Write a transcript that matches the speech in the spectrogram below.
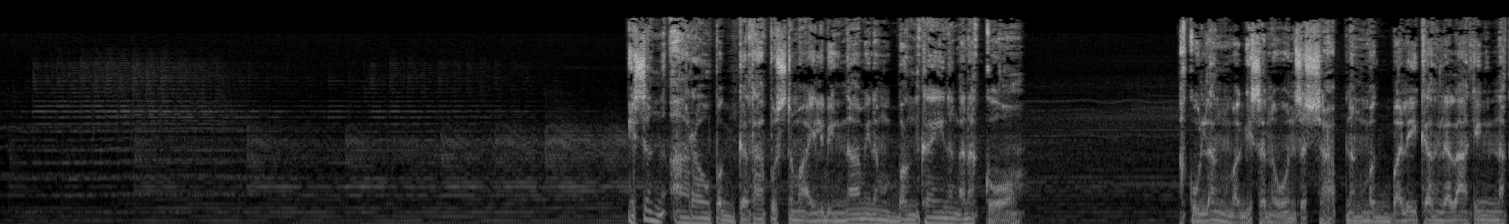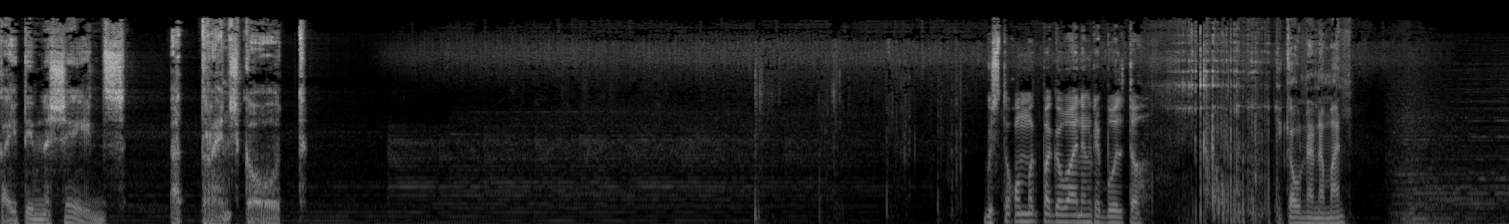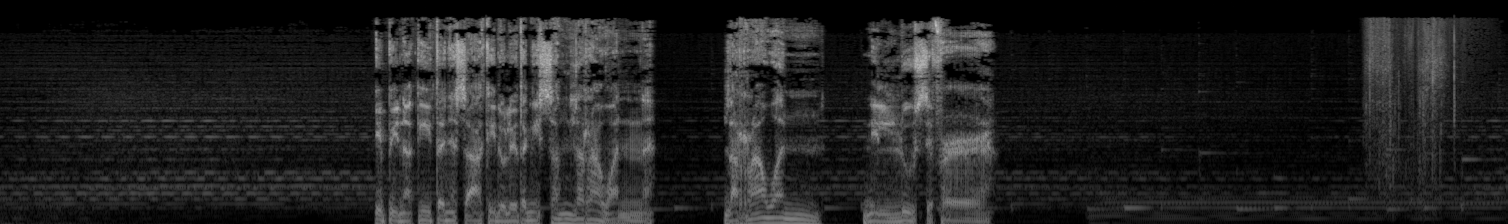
Isang araw pagkatapos na mailibing namin ang bangkay ng anak ko, ako lang mag-isa noon sa shop nang magbalik ang lalaking nakaitim na shades at trench coat. Gusto kong magpagawa ng rebulto. Ikaw na naman? Ipinakita niya sa akin ulit ang isang larawan. Larawan ni Lucifer.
